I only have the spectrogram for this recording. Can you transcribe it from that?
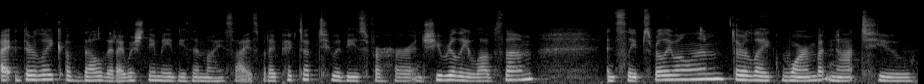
I they're like a velvet. I wish they made these in my size, but I picked up two of these for her and she really loves them and sleeps really well in them. They're like warm but not too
